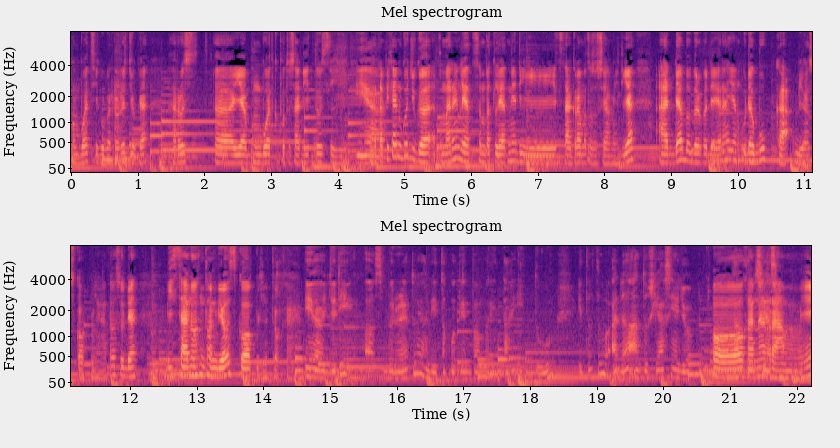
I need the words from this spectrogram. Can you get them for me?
membuat si gubernur juga harus eh, ya membuat keputusan itu sih. Iya. Nah, tapi kan gue juga kemarin lihat sempat lihatnya di Instagram atau sosial media ada beberapa daerah yang udah buka bioskopnya atau sudah bisa nonton bioskop gitu kan. Iya, jadi uh, sebenarnya tuh yang ditakutin pemerintah itu adalah antusiasnya Jo. Oh, karena Antusiasme. rame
